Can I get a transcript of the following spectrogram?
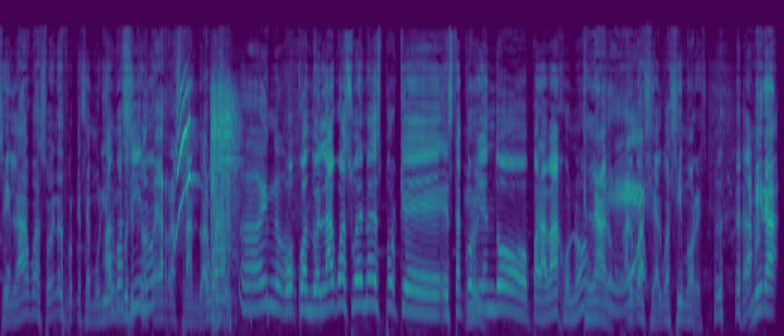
Si el agua suena es porque se murió Algo un músico así, que lo ¿no? arrastrando. Algo así. Ay, no. O cuando el agua suena es porque está corriendo para abajo, ¿no? Claro, ¿Qué? algo así, algo así, Morris. Mira,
